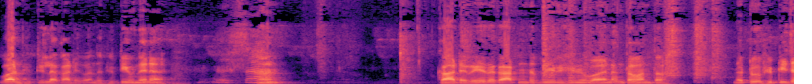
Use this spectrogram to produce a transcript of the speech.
वान फिफ्टीलाई काटेको। अन्त फिफ्टी हुँदैन? काटेर यो त काट्नु त बिर्सिनु भएन नि त अन्त। अन्त टु फिफ्टी छ?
